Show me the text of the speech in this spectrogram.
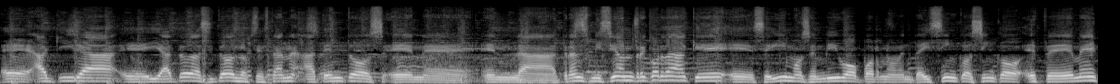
eh, Akira eh, y a todas y todos los que están atentos en, eh, en la transmisión. Recordá que seguimos en vivo por 95.5 FM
